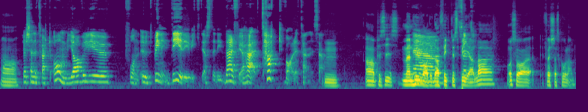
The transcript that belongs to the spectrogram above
Ja. Jag kände tvärtom. Jag vill ju få en utbildning. Det är det viktigaste. Det är därför jag är här. Tack vare tennisen. Mm. ja, precis. Men hur var det då? Ehm, Fick du så att- spela och så första skolan?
